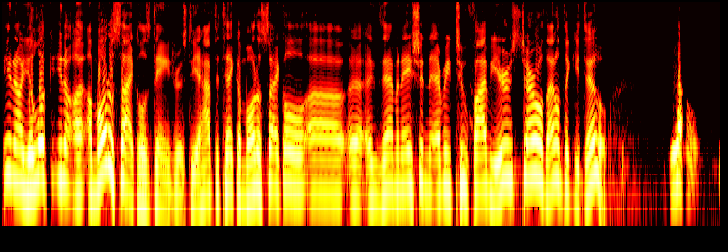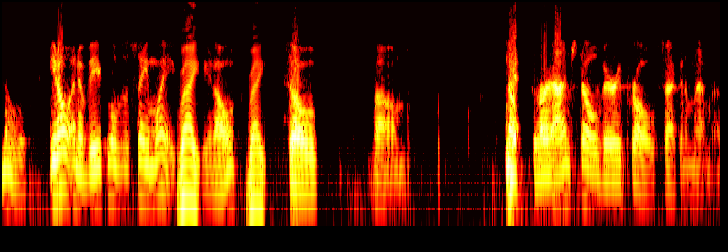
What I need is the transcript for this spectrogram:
you know, you look. You know, a, a motorcycle is dangerous. Do you have to take a motorcycle uh, uh, examination every two five years, Gerald? I don't think you do. No, no. You know, and a vehicle is the same way. Right. You know, Right. so um, no, Yeah. I'm still very pro Second Amendment.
